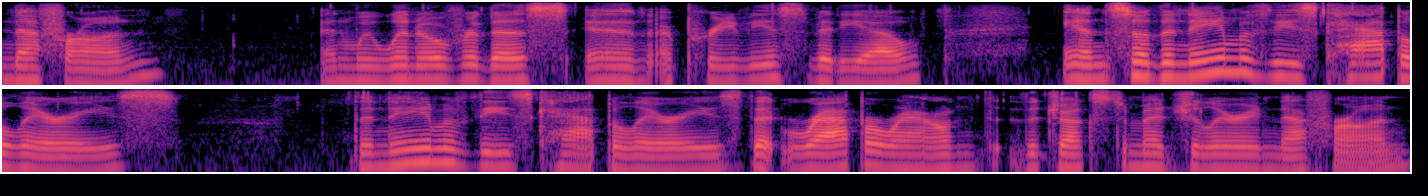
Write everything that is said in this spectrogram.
nephron and we went over this in a previous video and so the name of these capillaries the name of these capillaries that wrap around the juxtamedullary nephron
